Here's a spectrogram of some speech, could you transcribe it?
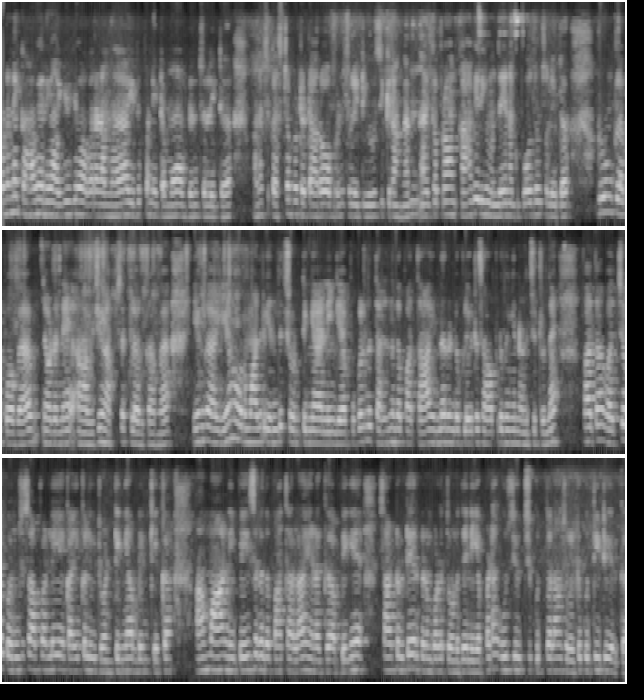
உடனே காவேரி ஐயோ அவரை நம்ம இது பண்ணிட்டோமோ அப்படின்னு சொல்லிட்டு மனசு கஷ்டப்பட்டுட்டாரோ அப்படின்னு சொல்லிட்டு யோசிக்கிறாங்க. அதுக்கப்புறம் காவேரி வந்து எனக்கு போதும்னு சொல்லிட்டு ரூம்குள்ளே போக உடனே விஜய் அப்செட்டில் இருக்காங்க. எங்கள் ஏன் ஒரு மாதிரி எந்திரிச்சு வந்துட்டீங்க? நீங்கள் புகழ்ந்து தள்ளினதை பார்த்தா இன்னும் ரெண்டு பிளேட்டு சாப்பிடுவீங்கன்னு நினச்சிட்டு இருந்தேன். பார்த்தா வச்ச கொஞ்சம் சாப்பாடுலேயே கை கழுவிட்டு வந்துட்டீங்க அப்படின்னு கேட்க ஆமாம் நீ பேசுகிறத பார்த்தாலாம் எனக்கு அப்படியே சாப்பிட்டுக்கிட்டே இருக்கணும் போல தோணும் தோணுது. நீ எப்படா ஊசி வச்சு குத்தலாம் சொல்லிட்டு குத்திகிட்டே இருக்க.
